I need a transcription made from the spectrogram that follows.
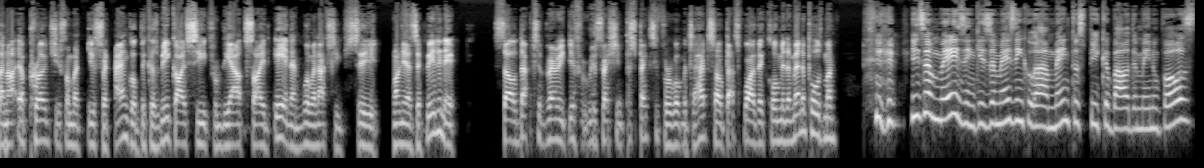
and I approach it from a different angle because we guys see it from the outside in and women actually see it only as they're feeling it. So that's a very different, refreshing perspective for a woman to have. So that's why they call me the menopause man. it's amazing. It's amazing uh, man to speak about the menopause.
